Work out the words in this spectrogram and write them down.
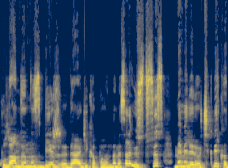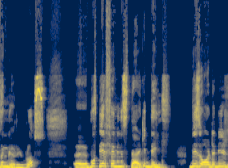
kullandığımız bir dergi kapağında mesela üstsüz memeleri açık bir kadın görüyoruz. Bu bir feminist dergi değil. Biz orada bir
